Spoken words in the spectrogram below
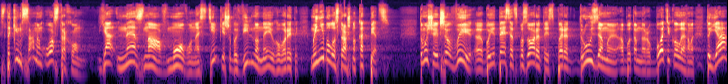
з таким самим острахом. Я не знав мову настільки, щоб вільно нею говорити. Мені було страшно капець. Тому що якщо ви е, боїтеся спозоритись перед друзями або там на роботі колегами, то я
